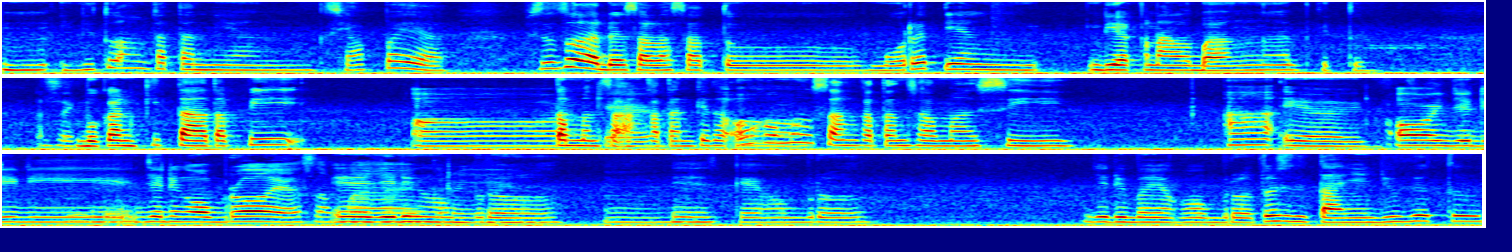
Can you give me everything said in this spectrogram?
"Hmm, ini tuh angkatan yang siapa ya? Terus itu ada salah satu murid yang dia kenal banget gitu. Asik. Bukan kita tapi Oh, teman oke. seangkatan kita. Oh, kamu seangkatan sama si A ya. Oh jadi di jadi ngobrol ya sama Iya, jadi ngobrol. Hmm. Iya, kayak ngobrol. Jadi banyak ngobrol terus ditanya juga tuh.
